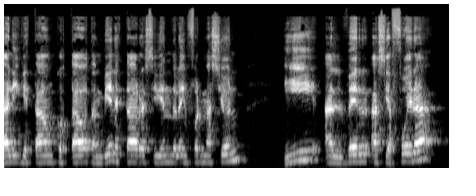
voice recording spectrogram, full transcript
Tali, que estaba a un costado, también estaba recibiendo la información y al ver hacia afuera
